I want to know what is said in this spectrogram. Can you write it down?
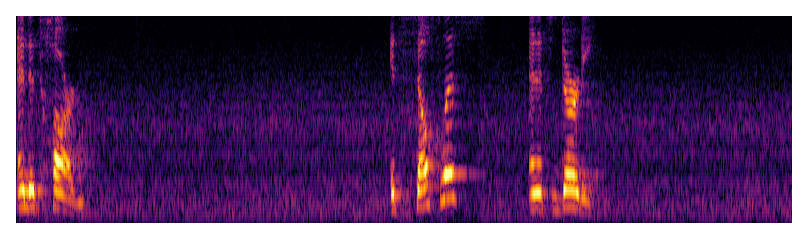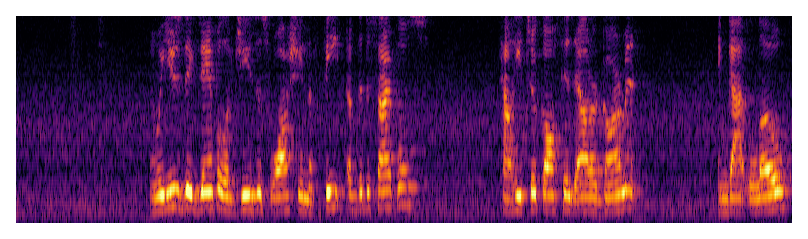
and it's hard. It's selfless and it's dirty. And we use the example of Jesus washing the feet of the disciples, how he took off his outer garment and got low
